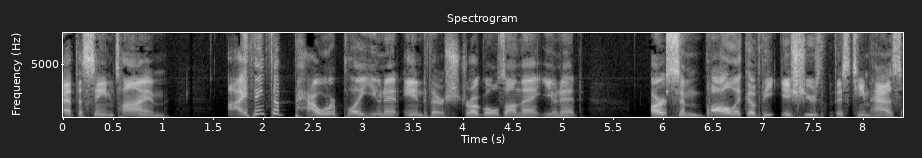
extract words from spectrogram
at the same time, I think the power play unit and their struggles on that unit are symbolic of the issues that this team has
